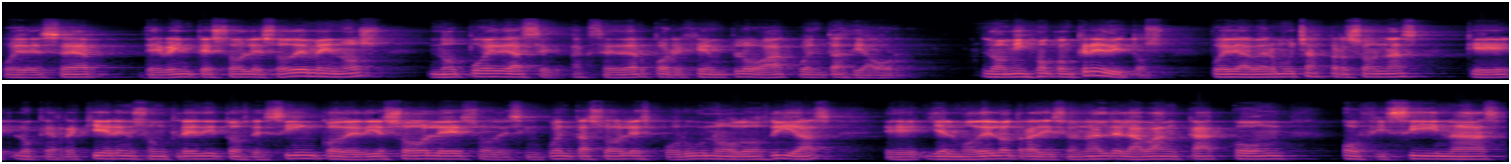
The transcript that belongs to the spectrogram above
puede ser de 20 soles o de menos, no puede acceder, por ejemplo, a cuentas de ahorro. Lo mismo con créditos. Puede haber muchas personas que lo que requieren son créditos de 5, de 10 soles o de 50 soles por uno o dos días eh, y el modelo tradicional de la banca con oficinas,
